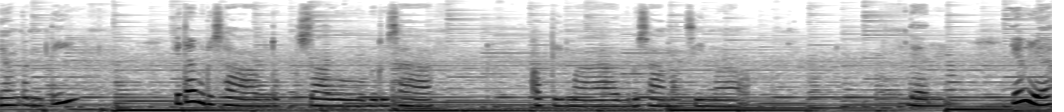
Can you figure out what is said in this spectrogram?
Yang penting kita berusaha untuk selalu berusaha optimal berusaha maksimal. Dan ya udah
